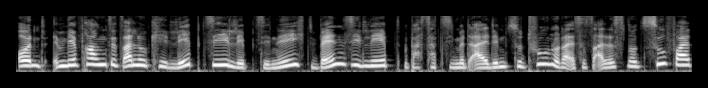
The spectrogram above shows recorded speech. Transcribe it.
Und wir fragen uns jetzt alle, okay, lebt sie, lebt sie nicht? Wenn sie lebt, was hat sie mit all dem zu tun? Oder ist das alles nur Zufall?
